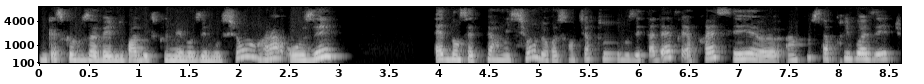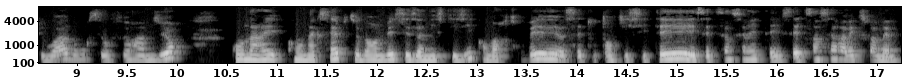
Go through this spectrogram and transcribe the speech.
Donc, est-ce que vous avez le droit d'exprimer vos émotions? Voilà, oser être dans cette permission de ressentir tous vos états d'être. Et après, c'est un peu s'apprivoiser, tu vois. Donc, c'est au fur et à mesure qu'on accepte d'enlever ces anesthésies, qu'on va retrouver euh, cette authenticité et cette sincérité, c'est être sincère avec soi-même.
